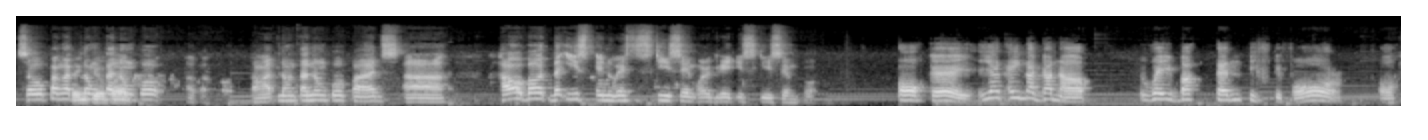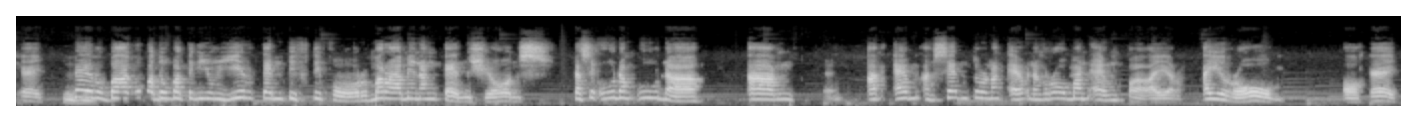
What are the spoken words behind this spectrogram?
So, pangatlong you, tanong po, apa, pangatlong tanong po, Pads, ah, how about the East and West Schism or Great Schism po? Okay, yan ay naganap way back 1054. Okay. Mhm. Pero bago pa dumating yung year 1054, marami ng tensions. Kasi unang-una, ang ang M, ang sentro ng M- ng Roman Empire ay Rome. Okay.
